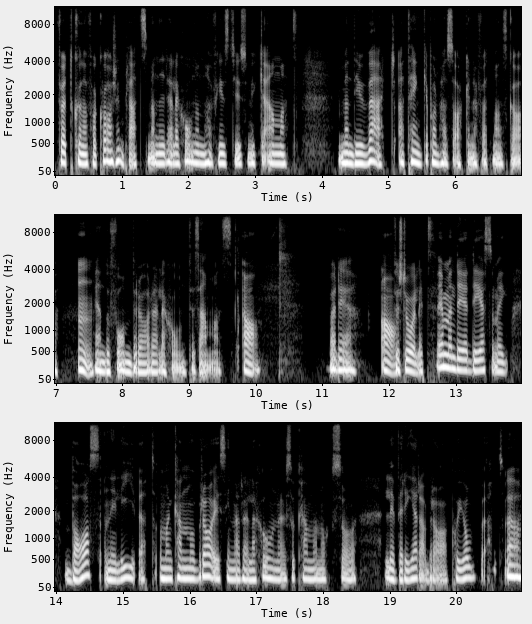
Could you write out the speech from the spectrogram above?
för att kunna få kvar sin plats. Men i relationen här finns det ju så mycket annat. Men det är ju värt att tänka på de här sakerna för att man ska Mm. ändå få en bra relation tillsammans. Ja. Var det ja. förståeligt? Nej, men det är det som är basen i livet. Om man kan må bra i sina relationer så kan man också leverera bra på jobbet. Ja.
